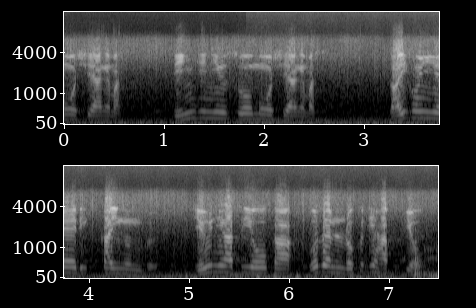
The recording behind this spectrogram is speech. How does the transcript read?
申し上げます。臨時ニュースを申し上げます。大本営陸海軍部12月8日午前6時発表。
